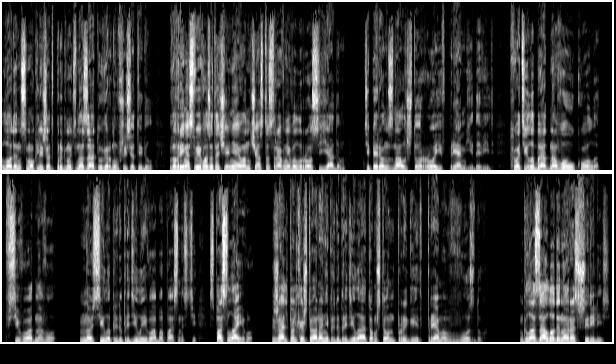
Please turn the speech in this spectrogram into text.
Лоден смог лишь отпрыгнуть назад, увернувшись от игл. Во время своего заточения он часто сравнивал Ро с ядом. Теперь он знал, что Ро и впрямь ядовит. Хватило бы одного укола. Всего одного. Но сила предупредила его об опасности, спасла его. Жаль только, что она не предупредила о том, что он прыгает прямо в воздух. Глаза Лодена расширились.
